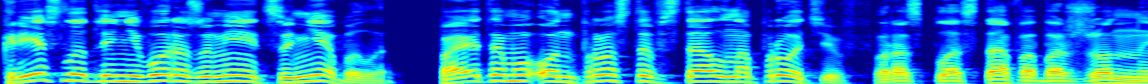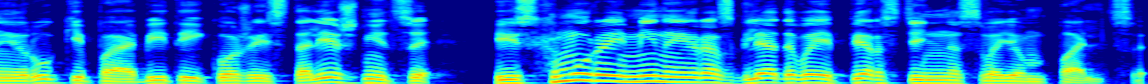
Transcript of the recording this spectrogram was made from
Кресла для него, разумеется, не было. Поэтому он просто встал напротив, распластав обожженные руки по обитой кожей столешнице и с хмурой миной разглядывая перстень на своем пальце.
